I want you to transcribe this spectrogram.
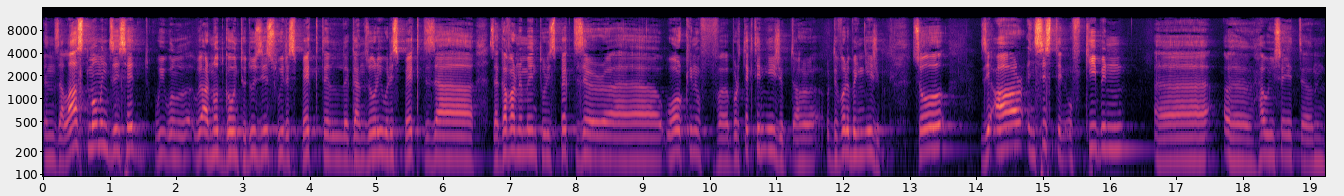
In the last moment, they said we will, we are not going to do this. We respect El Ganzouri, we respect the the government, we respect their uh, working of uh, protecting Egypt or developing Egypt. So they are insisting of keeping uh, how you say it um,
